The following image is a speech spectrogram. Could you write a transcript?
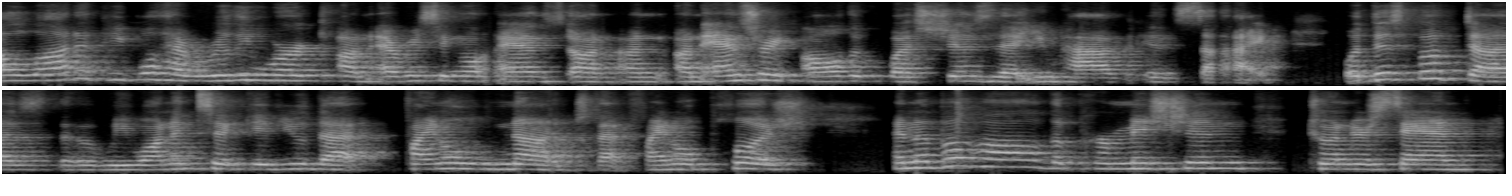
A lot of people have really worked on every single answer on, on, on answering all the questions that you have inside. What this book does, we wanted to give you that final nudge, that final push, and above all, the permission to understand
